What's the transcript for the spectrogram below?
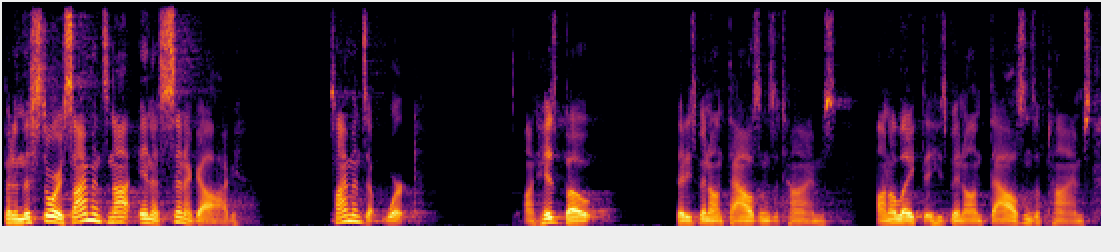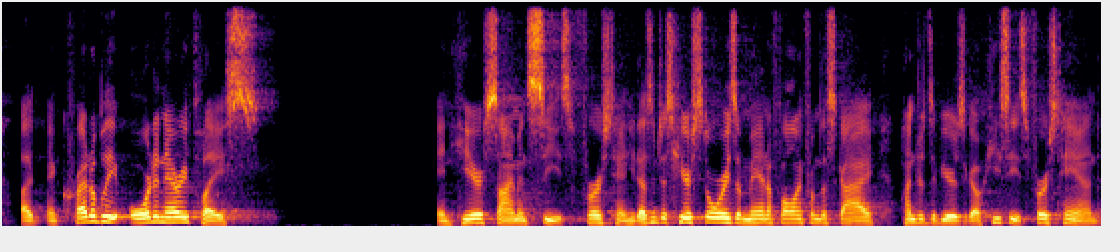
But in this story, Simon's not in a synagogue, Simon's at work on his boat that he's been on thousands of times, on a lake that he's been on thousands of times, an incredibly ordinary place and here Simon sees firsthand. He doesn't just hear stories of manna falling from the sky hundreds of years ago, he sees firsthand.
